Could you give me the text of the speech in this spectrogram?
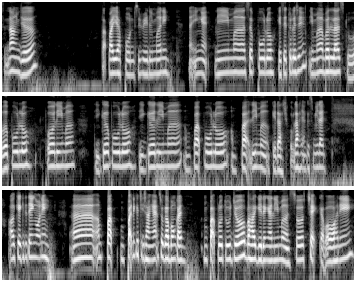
Senang je. Tak payah pun sifar 5 ni. Nak ingat 5 10. Okey, saya tulis ni 15 20 25 30, 35, 40, 45. Okey dah cukup lah yang ke-9. Okey kita tengok ni. Uh, 4, 4 ni kecil sangat. So gabungkan. 47 bahagi dengan 5. So check kat bawah ni.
